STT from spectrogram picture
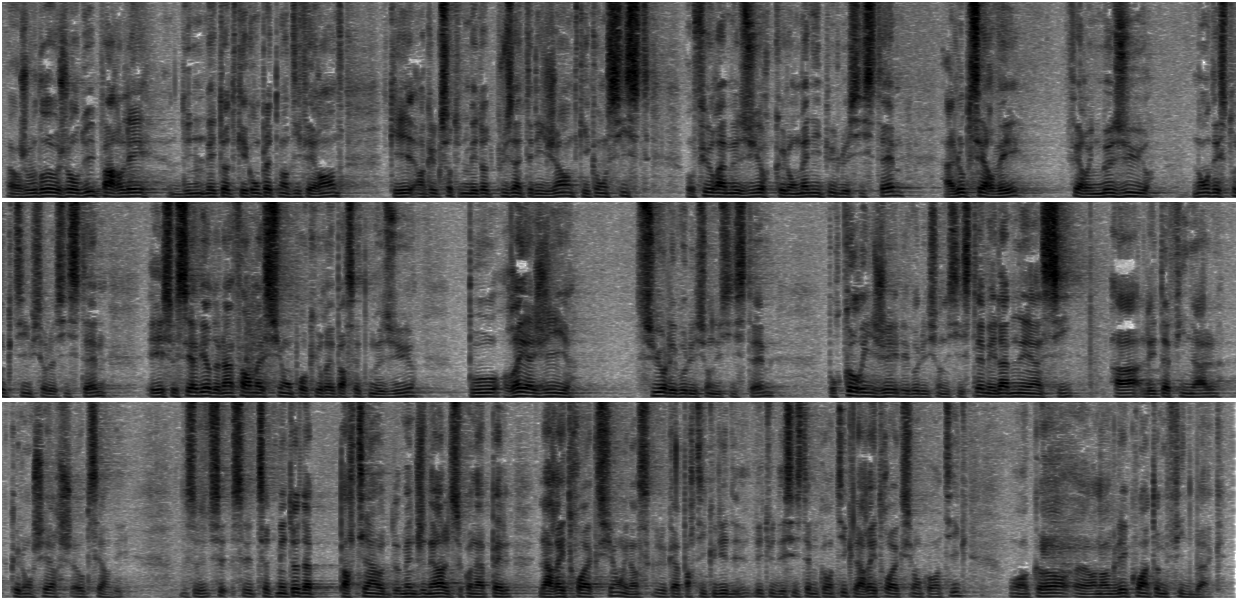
Alors je voudrais aujourd'hui parler d'une méthode qui est complètement différente, qui est en quelque sorte une méthode plus intelligente, qui consiste au fur et à mesure que l'on manipule le système à l'observer, faire une mesure non destructive sur le système et se servir de l'information procurée par cette mesure pour réagir sur l'évolution du système pour corriger l'évolution du système et l'amener ainsi à l'état final que l'on cherche à observer. Cette méthode appartient au domaine général de ce qu'on appelle la rétroaction, et dans le cas particulier de l'étude des systèmes quantiques, la rétroaction quantique, ou encore euh, en anglais quantum feedback.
